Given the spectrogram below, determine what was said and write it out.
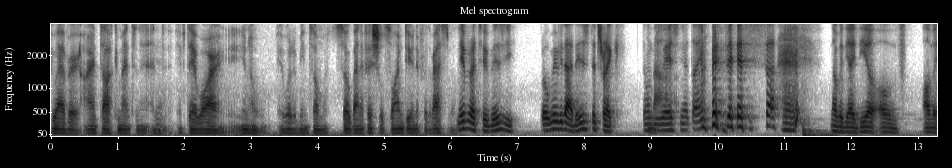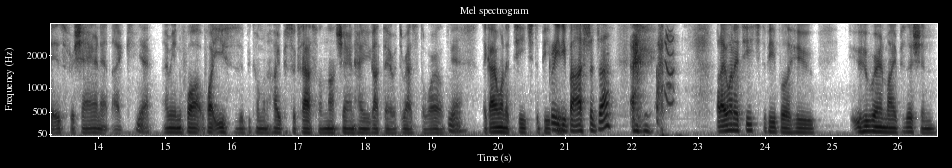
whoever aren't documenting it, and if they were, you know, it would have been so much so beneficial. So I'm doing it for the rest of us. maybe they're too busy. Bro, maybe that is the trick. Don't Nah. be wasting your time with this. No, but the idea of of it is for sharing it. Like, yeah, I mean, what what use is it becoming hyper successful and not sharing how you got there with the rest of the world? yeah. Like, I want to teach the people. Greedy bastards, huh? but I want to teach the people who who were in my position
